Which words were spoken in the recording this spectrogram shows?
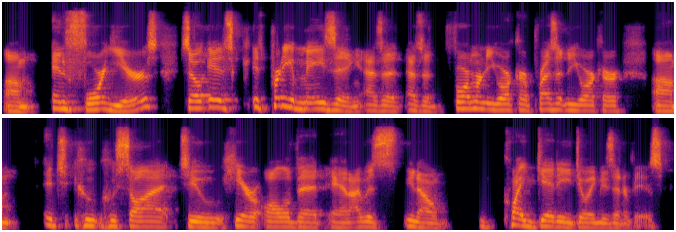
um, in four years. So it's it's pretty amazing as a as a former New Yorker, present New Yorker, um, it's who who saw it to hear all of it, and I was, you know, quite giddy doing these interviews.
